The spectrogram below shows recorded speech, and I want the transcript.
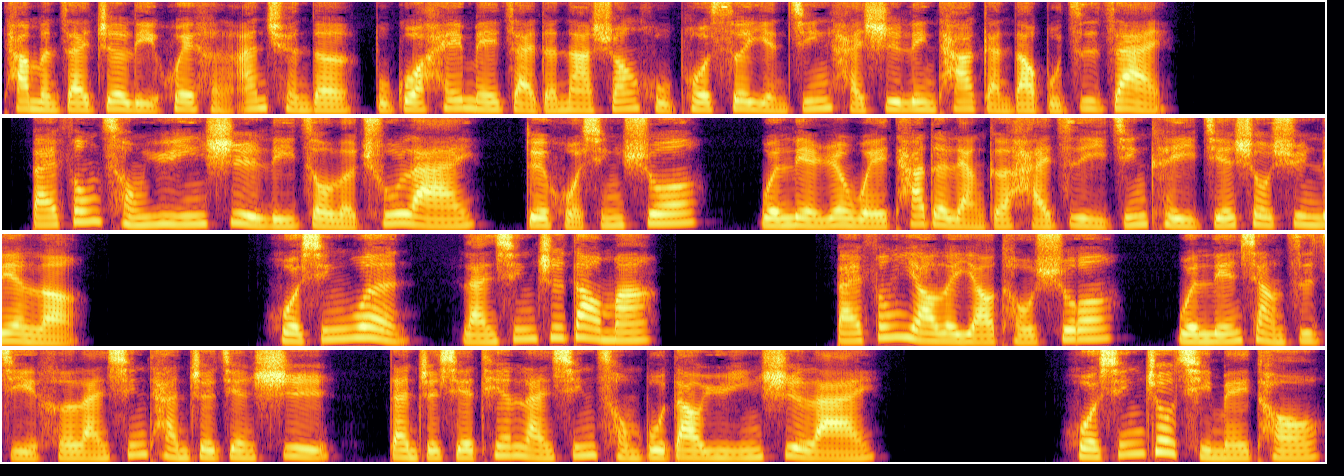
他们在这里会很安全的。”不过，黑莓仔的那双琥珀色眼睛还是令他感到不自在。白风从育婴室里走了出来，对火星说：“文脸认为他的两个孩子已经可以接受训练了。”火星问：“蓝星知道吗？”白风摇了摇头说。文联想自己和蓝星谈这件事，但这些天蓝星从不到育婴室来。火星皱起眉头。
